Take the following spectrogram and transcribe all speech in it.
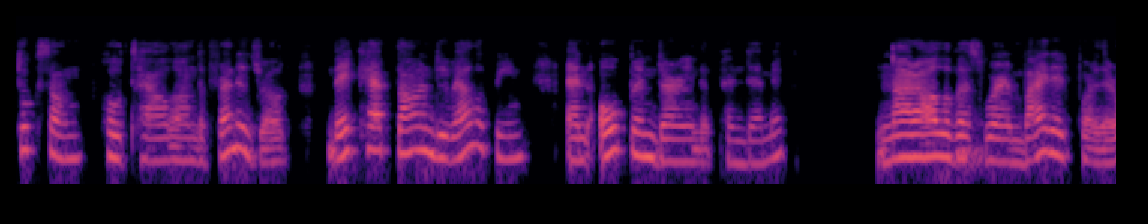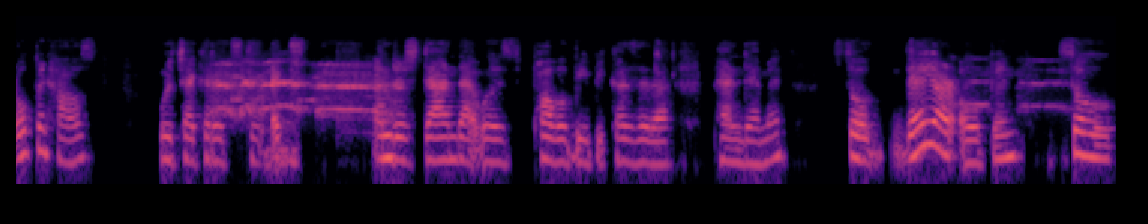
Tucson Hotel on the frontage road. They kept on developing and opened during the pandemic. Not all of us were invited for their open house, which I could ex- ex- understand that was probably because of the pandemic. So they are open. So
